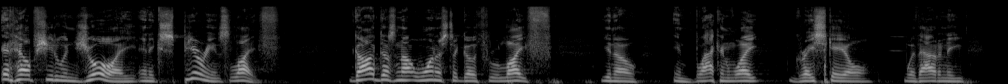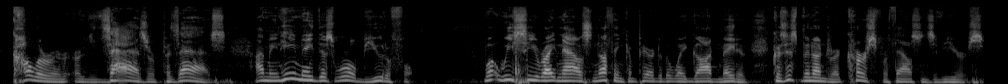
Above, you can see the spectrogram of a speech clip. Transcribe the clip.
It helps you to enjoy and experience life. God does not want us to go through life, you know, in black and white, grayscale, without any color or, or zazz or pizzazz. I mean, He made this world beautiful. What we see right now is nothing compared to the way God made it, because it's been under a curse for thousands of years.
